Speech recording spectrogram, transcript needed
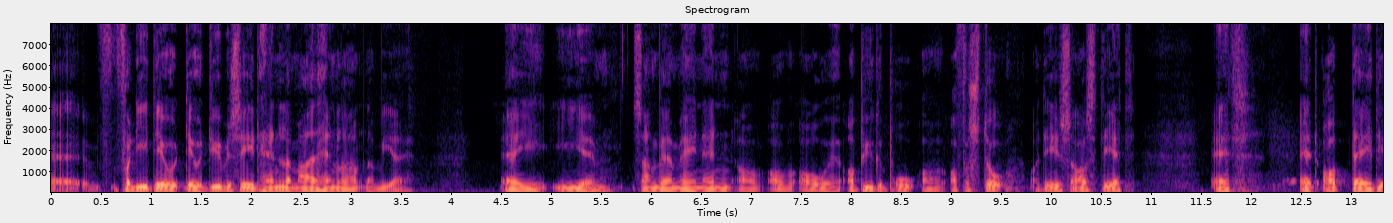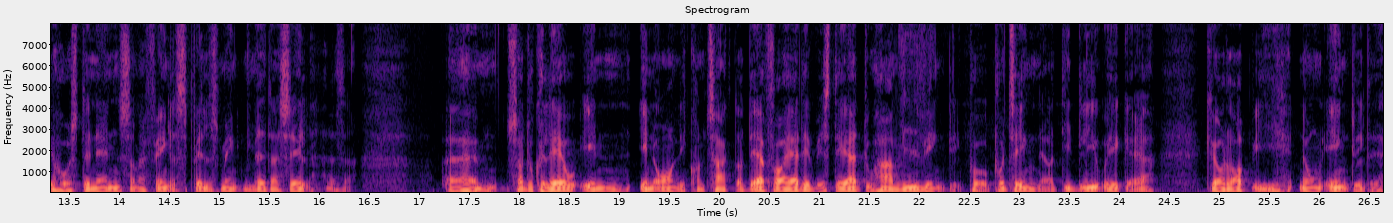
øh, fordi det jo, det jo dybest set handler meget handler om, når vi er, er i, i øh, samvær med hinanden og, og, og, øh, og bygge bro og, og forstå. Og det er så også det, at, at, at opdage det hos den anden, som er fælles, fællesmængden med dig selv. Altså, øh, så du kan lave en, en ordentlig kontakt. Og derfor er det, hvis det er, at du har vidvinkel på, på tingene, og dit liv ikke er gjort op i nogle enkelte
